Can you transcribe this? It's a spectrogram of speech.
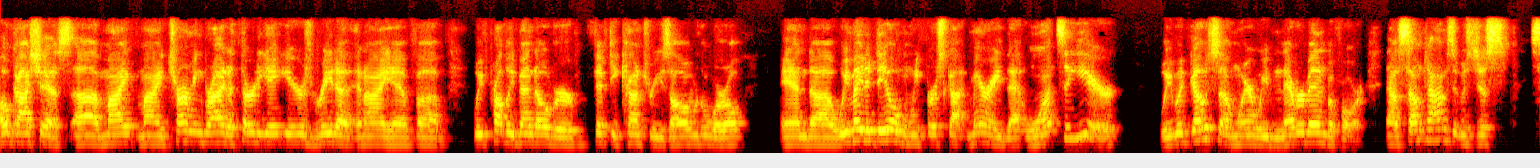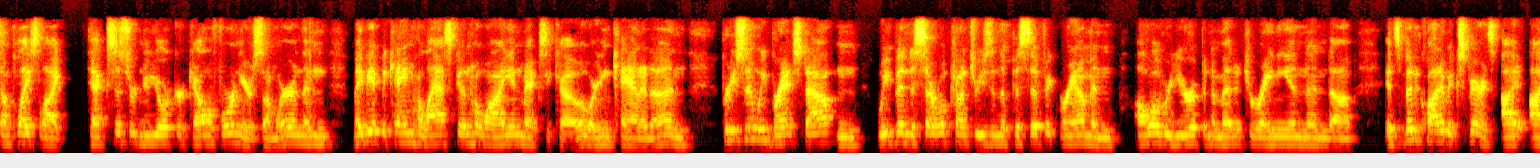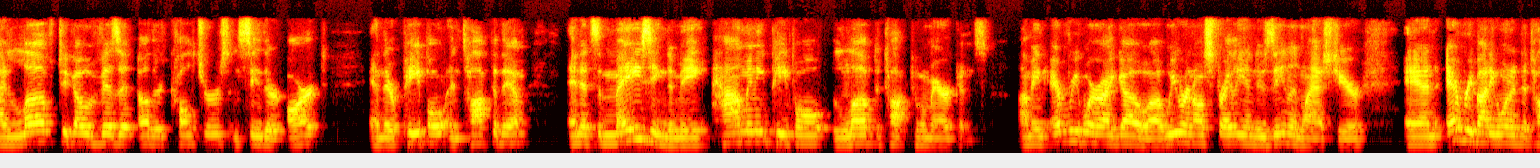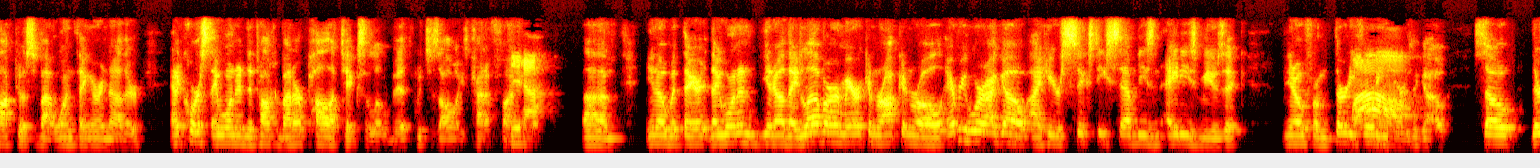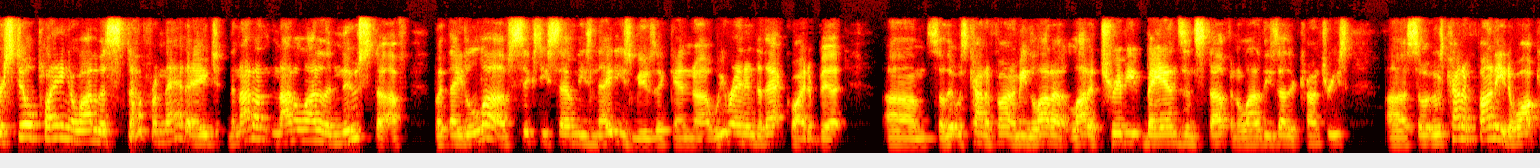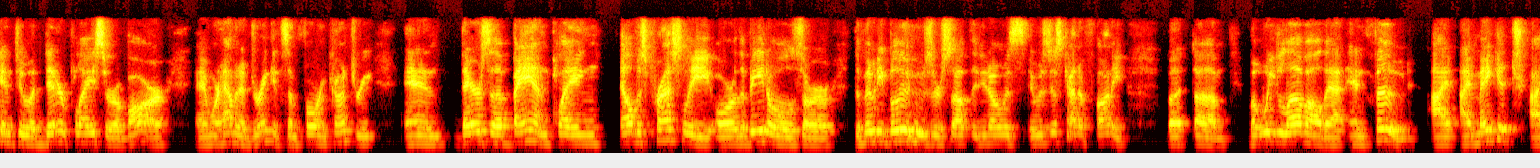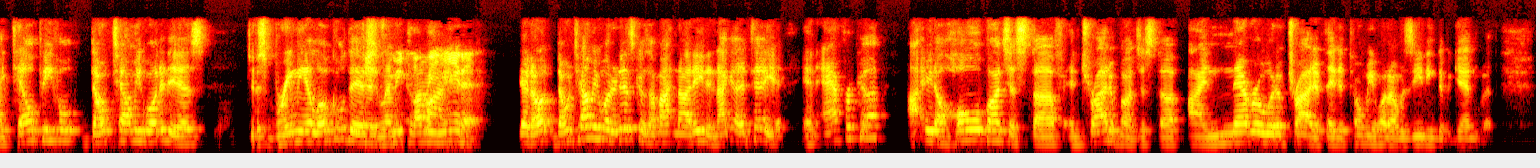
Oh gosh, yes. Uh, my my charming bride of 38 years, Rita, and I have uh, we've probably been to over 50 countries all over the world. And uh, we made a deal when we first got married that once a year we would go somewhere we've never been before. Now, sometimes it was just someplace like Texas or New York or California or somewhere, and then maybe it became Alaska and Hawaii and Mexico or in Canada. And pretty soon we branched out and we've been to several countries in the Pacific Rim and all over Europe and the Mediterranean. And uh, it's been quite an experience. I, I love to go visit other cultures and see their art and their people and talk to them. And it's amazing to me how many people love to talk to Americans. I mean, everywhere I go, uh, we were in Australia and New Zealand last year, and everybody wanted to talk to us about one thing or another. And of course, they wanted to talk about our politics a little bit, which is always kind of fun. Yeah. Um, you know, but they they wanted, you know, they love our American rock and roll. Everywhere I go, I hear 60s, 70s, and 80s music, you know, from 30, wow. 40 years ago. So they're still playing a lot of the stuff from that age. They're not a, not a lot of the new stuff, but they love 60s, 70s, and 80s music, and uh, we ran into that quite a bit. Um, so that was kind of fun. I mean, a lot of a lot of tribute bands and stuff in a lot of these other countries. Uh, so it was kind of funny to walk into a dinner place or a bar and we're having a drink in some foreign country and there's a band playing Elvis Presley or the Beatles or the Moody Blues or something. You know, it was it was just kind of funny. But um, but we love all that and food. I I make it. I tell people, don't tell me what it is. Just bring me a local dish just and let me let me eat it yeah, don't don't tell me what it is because I might not eat it. And I got to tell you, in Africa, I ate a whole bunch of stuff and tried a bunch of stuff I never would have tried if they'd have told me what I was eating to begin with.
